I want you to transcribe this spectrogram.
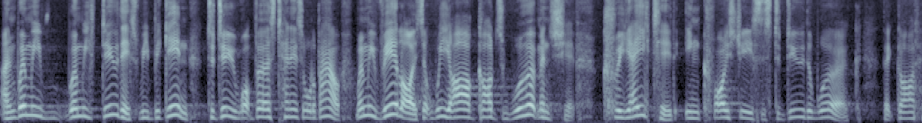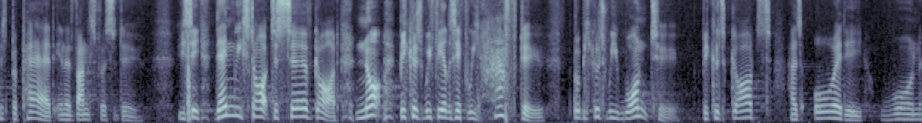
And when we, when we do this, we begin to do what verse 10 is all about. When we realize that we are God's workmanship, created in Christ Jesus to do the work that God has prepared in advance for us to do. You see, then we start to serve God, not because we feel as if we have to, but because we want to, because God has already won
